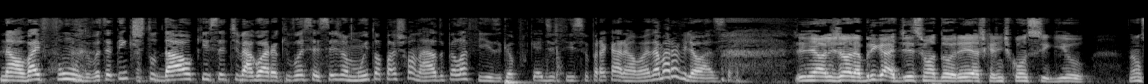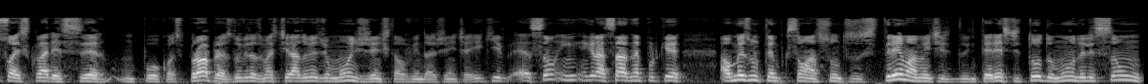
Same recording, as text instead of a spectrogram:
Não, vai fundo. Você tem que estudar o que você tiver. Agora, que você seja muito apaixonado pela física, porque é difícil pra caramba, mas é maravilhosa. Genial, Lígia, olha, brigadíssimo, adorei. Acho que a gente conseguiu não só esclarecer um pouco as próprias dúvidas, mas tirar dúvidas de um monte de gente que está ouvindo a gente aí, que é, são en- engraçados, né? Porque ao mesmo tempo que são assuntos extremamente do interesse de todo mundo, eles são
